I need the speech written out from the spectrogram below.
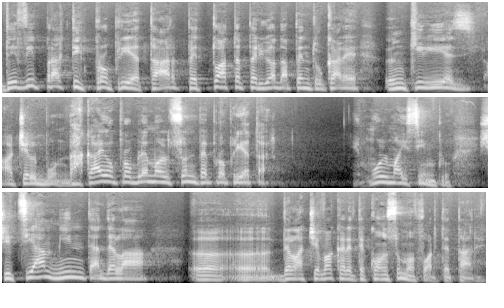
devii practic proprietar pe toată perioada pentru care închiriezi acel bun. Dacă ai o problemă, îl suni pe proprietar. E mult mai simplu. Și ți ia mintea de la, uh, uh, de la ceva care te consumă foarte tare.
